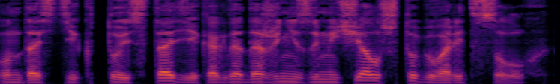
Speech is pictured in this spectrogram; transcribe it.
Он достиг той стадии, когда даже не замечал, что говорит вслух.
